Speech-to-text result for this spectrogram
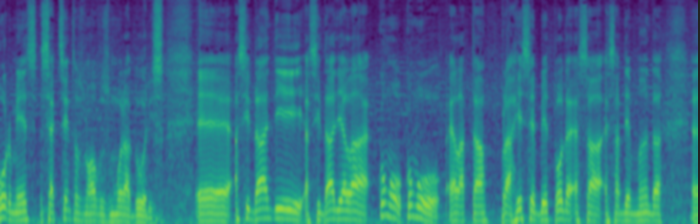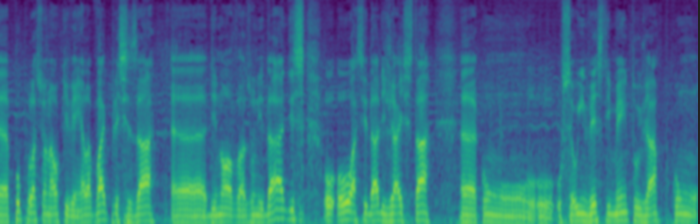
por mês 700 novos moradores. É, a cidade, a cidade, ela, como, como ela está para receber toda essa, essa demanda é, populacional que vem? Ela vai precisar uh, de novas unidades ou, ou, a cidade já está uh, com o, o, seu investimento já com,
